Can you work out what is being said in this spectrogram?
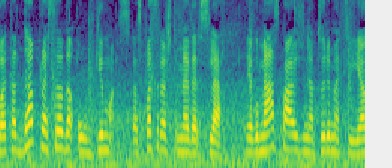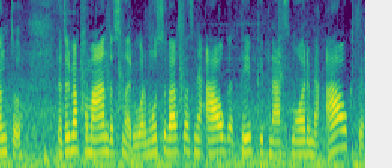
Va tada prasideda augimas. Tas pats yra šitame versle. Jeigu mes, pavyzdžiui, neturime klientų, neturime komandos narių, ar mūsų verslas neauga taip, kaip mes norime aukti,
